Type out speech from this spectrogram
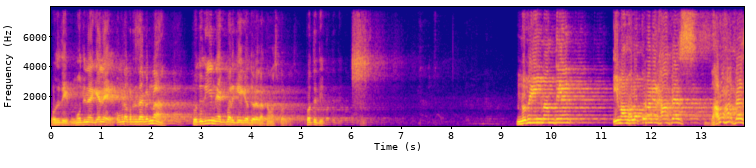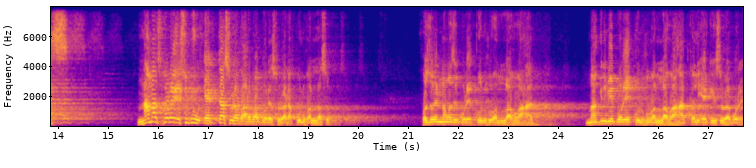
প্রতিদিন মদিনায় গেলে ওমরা করতে যাবেন না? প্রতিদিন একবার গিয়ে গিয়ে দোরাকাত নামাজ পড়বে। প্রতিদিন। নবী ইমাম দিলেন। ইমাম হলো কোরআনের হাফেজ, ভালো হাফেজ। নামাজ পড়ে শুধু একটা সুরা বারবার পরে সুরাটা কুল আল্লাহ ফজরের নামাজে পড়ে কুলহু আল্লাহ আহাদ। মাগরিবে পড়ে কুলহু আল্লাহ আহাদ, খালি একই সুরা পড়ে।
